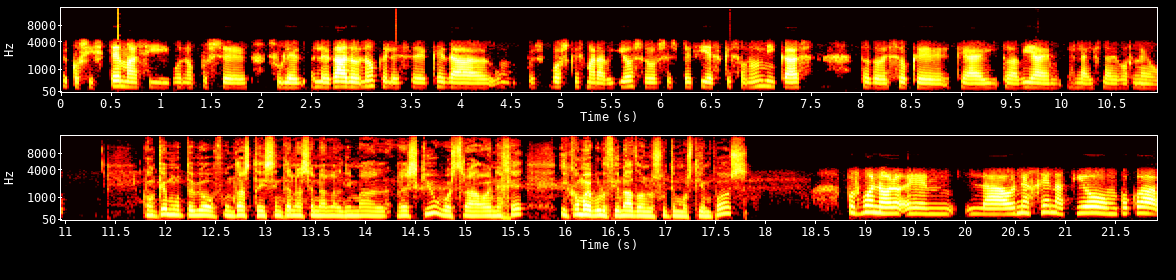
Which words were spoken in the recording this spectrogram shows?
ecosistemas y bueno pues eh, su legado no que les eh, queda pues bosques maravillosos especies que son únicas todo eso que, que hay todavía en, la isla de Borneo ¿Con qué motivo fundasteis International Animal Rescue, vuestra ONG, y cómo ha evolucionado en los últimos tiempos? Pues bueno, eh, la ONG nació un poco a,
